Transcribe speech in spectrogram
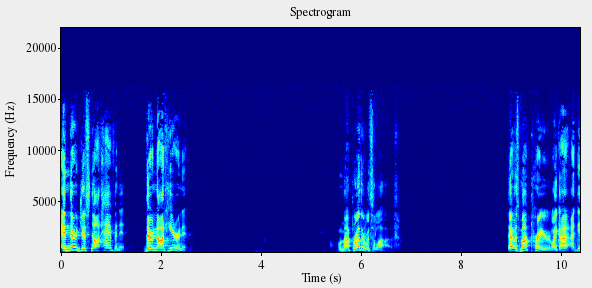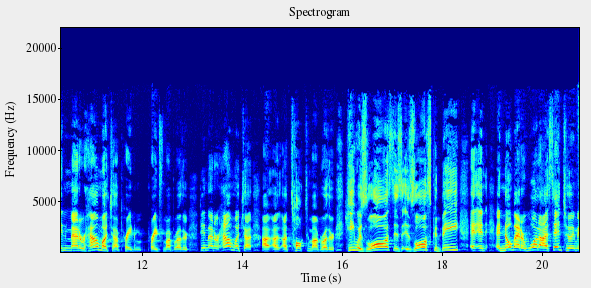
and they're just not having it. They're not hearing it. When my brother was alive, that was my prayer. Like I, I, didn't matter how much I prayed prayed for my brother. Didn't matter how much I, I, I talked to my brother. He was lost as, as lost could be. And, and, and no matter what I said to him,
